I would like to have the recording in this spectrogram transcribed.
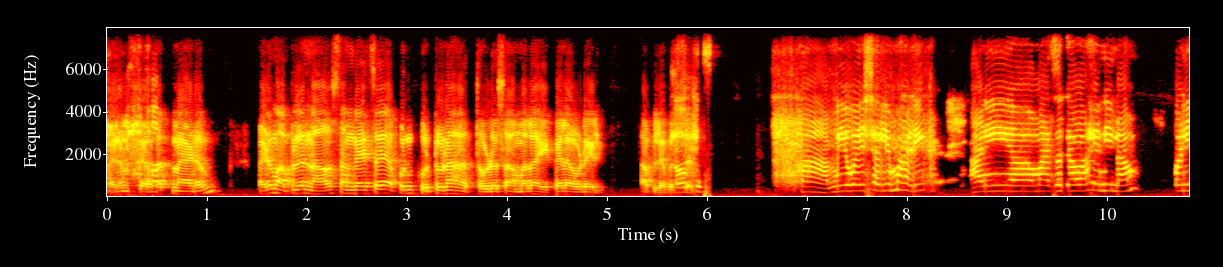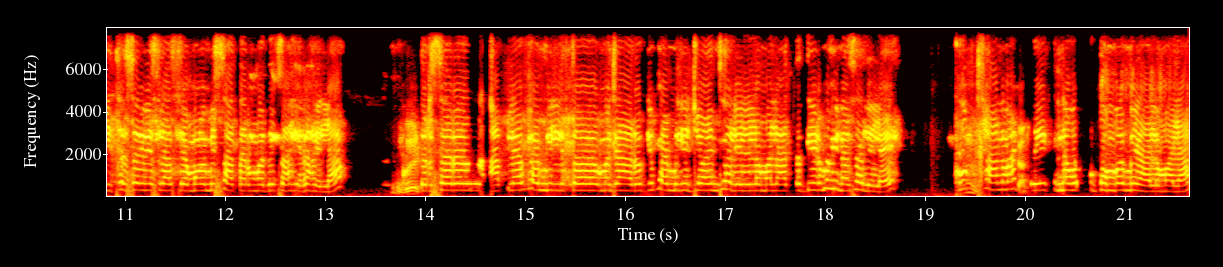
मॅडम शपथ मॅडम. मॅडम आपलं नाव सांगायचं आहे आपण कुठून आहात? थोडस आम्हाला ऐकायला आवडेल आपल्याबद्दल. ओके. हा मी वैशाली महाडिक आणि अं, माझं गाव आहे निनाम. पण इथं सर्व्हिसला असल्यामुळे मी सातारमध्येच आहे राहायला. गुड तर सर आपल्या फॅमिलीत म्हणजे आरोग्य फॅमिली जॉईन झालेला मला आता दीड महिना झालेला आहे. खूप छान वाटतं. एक नवं कुटुंब मिळालं मला.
